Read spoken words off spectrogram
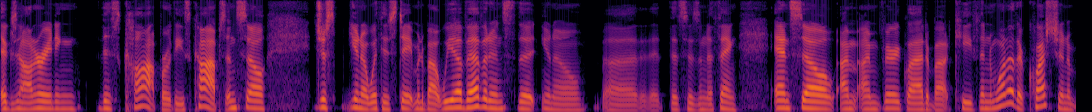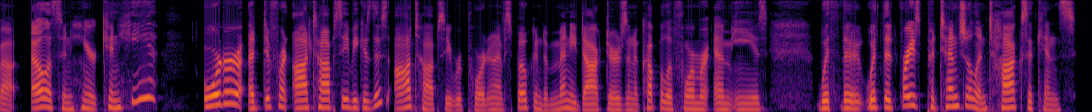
exonerating this cop or these cops, and so just you know with his statement about we have evidence that you know uh, that this isn't a thing. And so i'm i'm very glad about keith. And one other question about ellison here. Can he order a different autopsy because this autopsy report and i've spoken to many doctors and a couple of former mes with the with the phrase potential intoxicants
